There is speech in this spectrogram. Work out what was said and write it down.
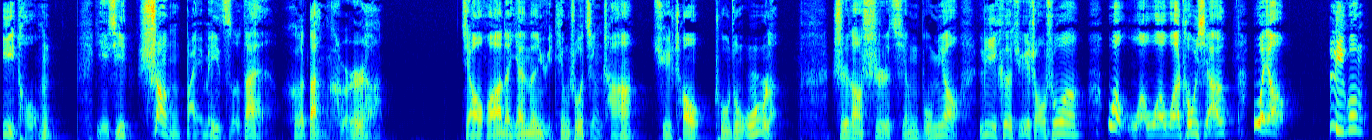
一桶，以及上百枚子弹和弹壳啊！狡猾的严文宇听说警察去抄出租屋了。知道事情不妙，立刻举手说：“我我我我投降，我要立功。”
